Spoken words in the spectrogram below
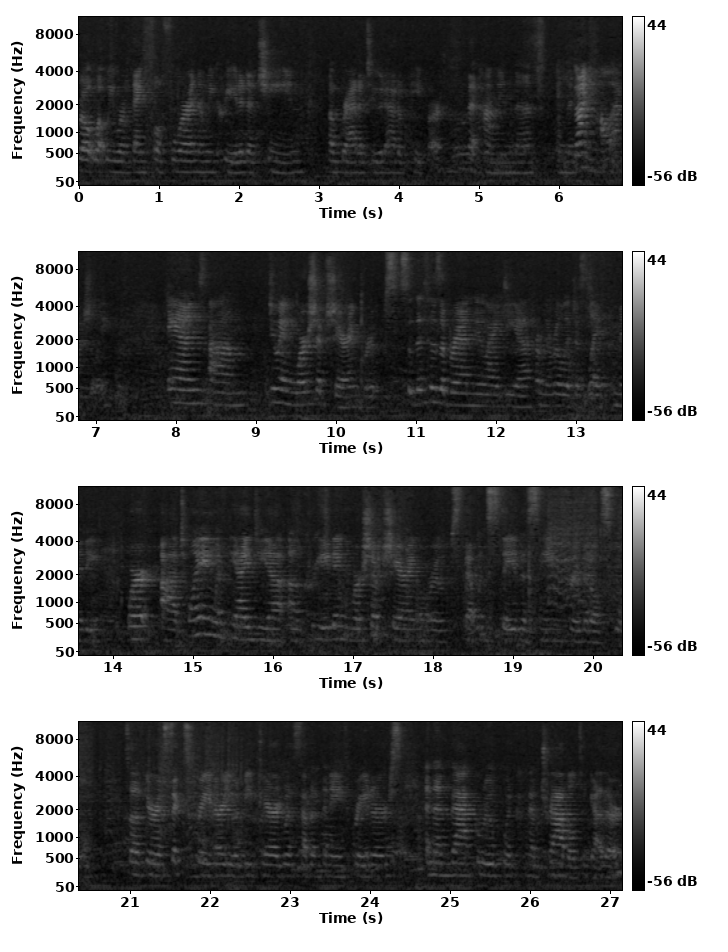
wrote what we were thankful for, and then we created a chain of gratitude out of paper that hung in the in the dining hall actually. And um, doing worship sharing groups. So this is a brand new idea from the Religious Life Committee. We're uh, toying with the idea of creating worship sharing groups that would stay the same through middle school. So if you're a sixth grader, you would be paired with seventh and eighth graders, and then that group would kind of travel together.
